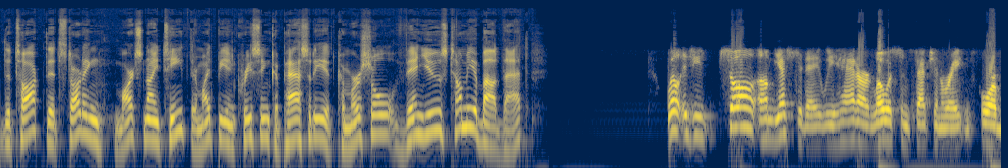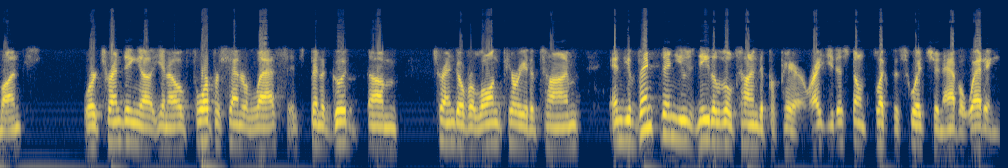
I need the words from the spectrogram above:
the talk that starting March 19th, there might be increasing capacity at commercial venues. Tell me about that. Well, as you saw um, yesterday, we had our lowest infection rate in four months. We're trending, uh, you know, 4% or less. It's been a good um, trend over a long period of time. And the event venues need a little time to prepare, right? You just don't flick the switch and have a wedding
